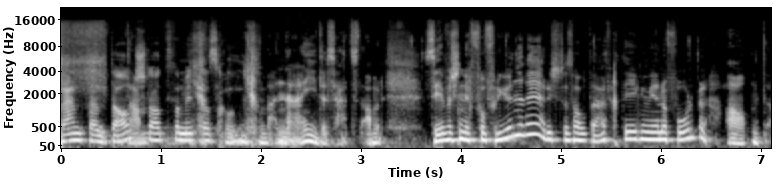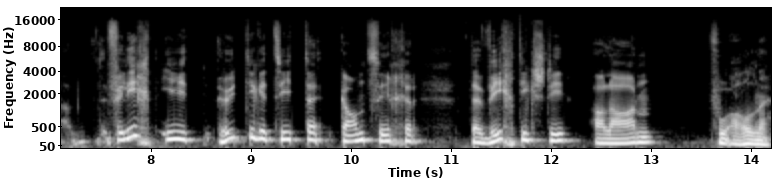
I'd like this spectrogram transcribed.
brennt dann die Altstadt, damit das kommt? Ich, nein, das hat's. Aber sehr wahrscheinlich von früher her ist das halt einfach irgendwie noch vorbereitet. Ah, und äh, vielleicht in heutigen Zeiten ganz sicher der wichtigste Alarm von allen.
